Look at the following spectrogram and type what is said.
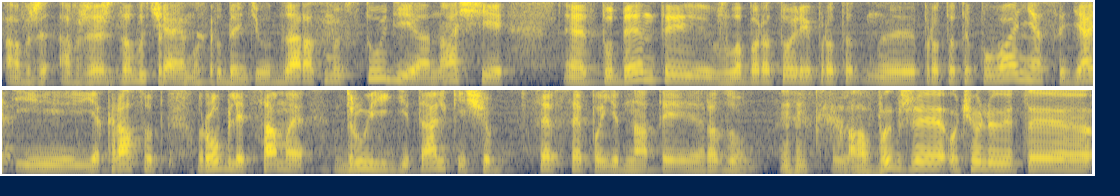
А вже, а вже ж залучаємо студентів. От зараз ми в студії, а наші е, студенти в лабораторії прото, е, прототипування сидять і якраз от роблять саме другі детальки, щоб це все поєднати разом. Ось. а ви вже очолюєте е,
